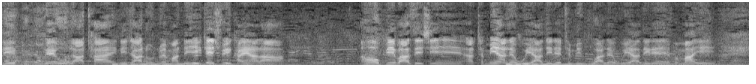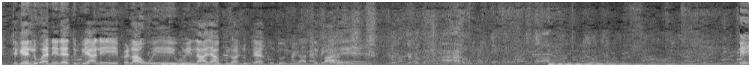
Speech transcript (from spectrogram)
နေပူပူလေးကိုလာထိုင်းနေကြလို့နှွဲ့မှာနေရိတ်တဲ့ရွှေ့ခိုင်းရတာဟုတ်ပြေးပါစေရှင်အထမင်းကလည်းဝေရသေးတယ်ထမင်းကူကလည်းဝေရသေးတယ်မမကြီးတကယ်လိုအပ်နေတဲ့သူတွေကလေဘလောက်ဝေးဝေးလာရောက်ပြီးတော့လူတန်းကုသိုလ်ယူတာဖြစ်ပါတယ် ကဲ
